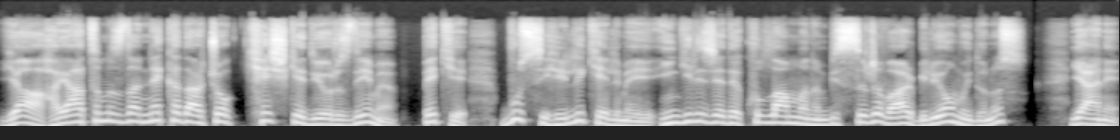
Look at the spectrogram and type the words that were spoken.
Ya hayatımızda ne kadar çok keşke diyoruz değil mi? Peki bu sihirli kelimeyi İngilizce'de kullanmanın bir sırrı var biliyor muydunuz? Yani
